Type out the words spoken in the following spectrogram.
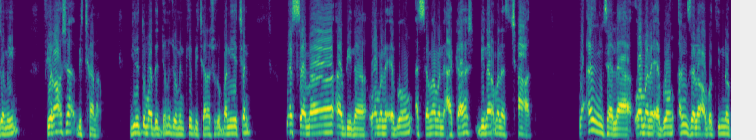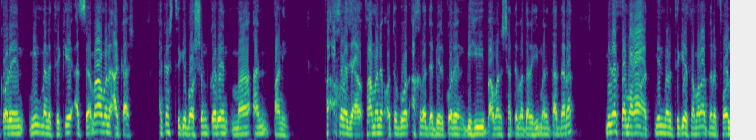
জমিন ফিরাসা বিছানা যিনি তোমাদের জন্য জমিনকে বিছানা স্বরূপ বানিয়েছেন। বিনা মানে এবং আসামা মানে আকাশ, বিনা মানে ছাদ। ওয়া মানে এবং আনজালা অবতীর্ণ করেন, মিন মানে থেকে আসামা মানে আকাশ। আকাশ থেকে বর্ষণ করেন মা আন পানি। ফা আখরাজা, ফা মানে আখরাজা বের করেন, বিহি বা মানে সাথে বা দ্বারা, হি মানে তার দ্বারা। মিনা সামারাত মিন মানে থেকে সামারাত মানে ফল,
